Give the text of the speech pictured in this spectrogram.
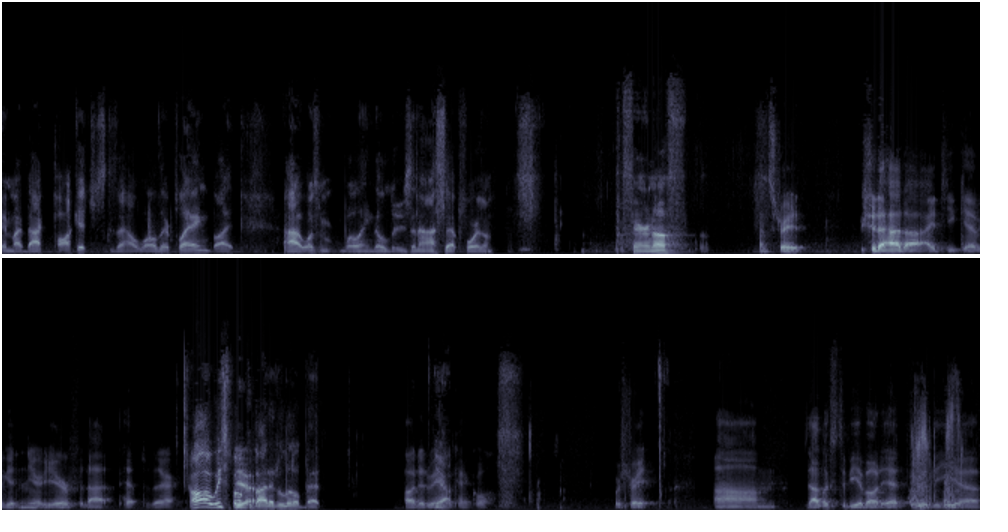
in my back pocket just because of how well they're playing, but I wasn't willing to lose an asset for them. Fair enough. That's straight. We should have had uh, IT Kev get in your ear for that pip there. Oh, we spoke Yeah. about it a little bit. Oh, did we? Yeah. Okay, cool. We're straight. Um, that looks to be about it for the uh,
